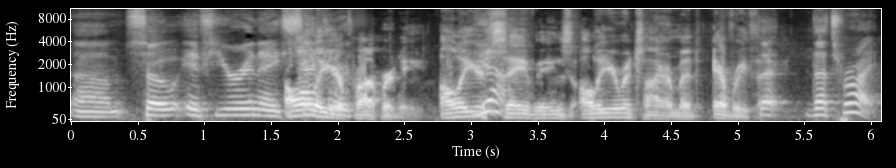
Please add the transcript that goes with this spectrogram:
Um, so if you're in a All of your property, all of your Yeah. savings, all of your retirement, everything. that, that's right.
